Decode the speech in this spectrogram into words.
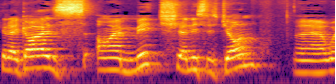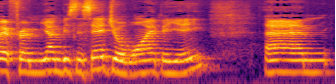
G'day, guys. I'm Mitch, and this is John. Uh, we're from Young Business Edge, or YBE. Um,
